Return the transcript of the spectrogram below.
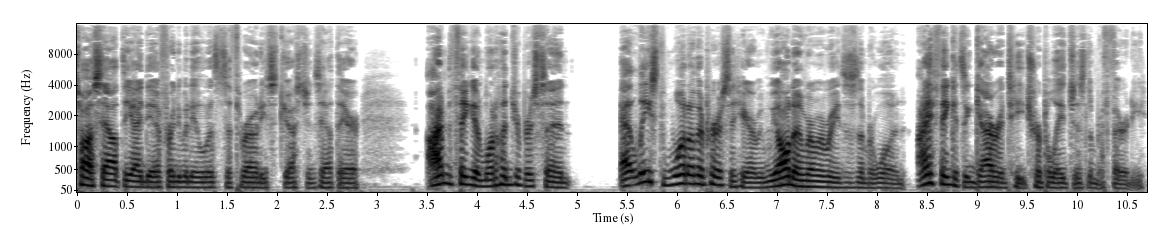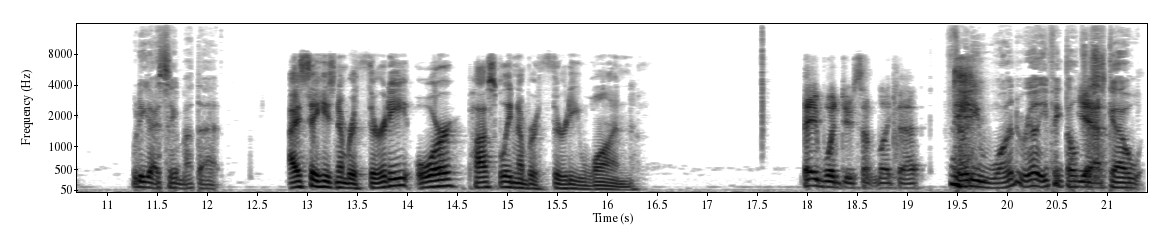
toss out the idea for anybody who wants to throw any suggestions out there. I'm thinking 100%, at least one other person here. I mean, we all know Roman Reigns is number one. I think it's a guarantee Triple H is number 30. What do you guys think about that? I say he's number 30 or possibly number 31. They would do something like that. 31? really? You think they'll Yeah. just go,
